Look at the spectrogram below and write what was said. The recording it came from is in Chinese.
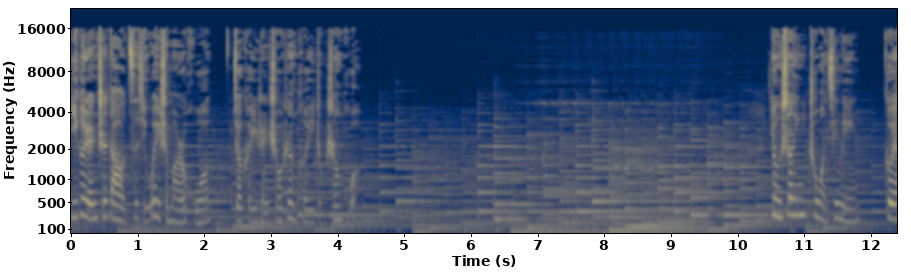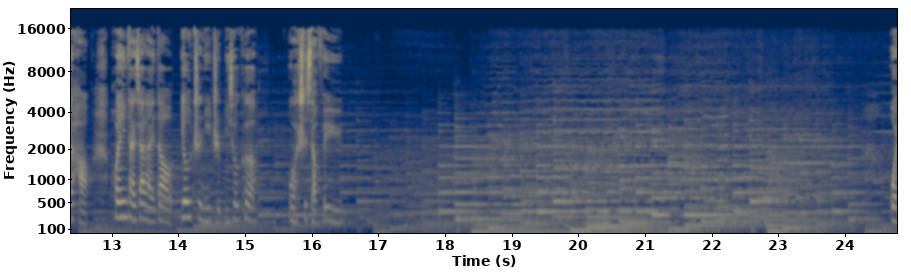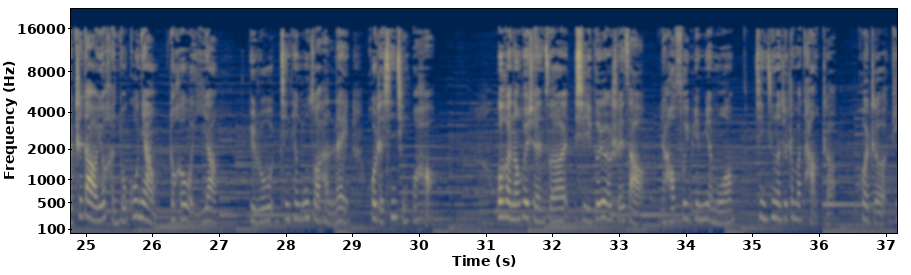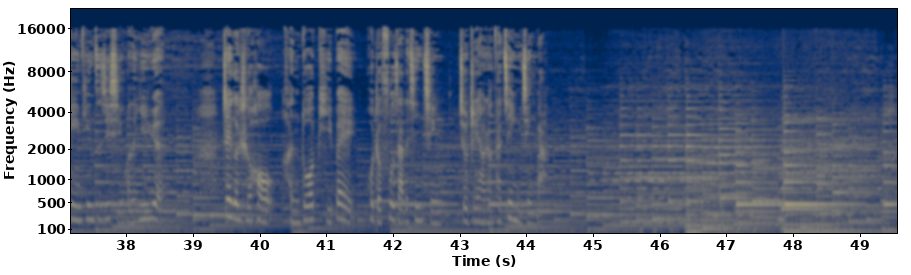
一个人知道自己为什么而活，就可以忍受任何一种生活。用声音触碰心灵，各位好，欢迎大家来到优质女子必修课，我是小飞鱼。我知道有很多姑娘都和我一样，比如今天工作很累或者心情不好，我可能会选择洗一个热水澡，然后敷一片面膜，静静的就这么躺着，或者听一听自己喜欢的音乐。这个时候，很多疲惫或者复杂的心情就这样让它静一静吧。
